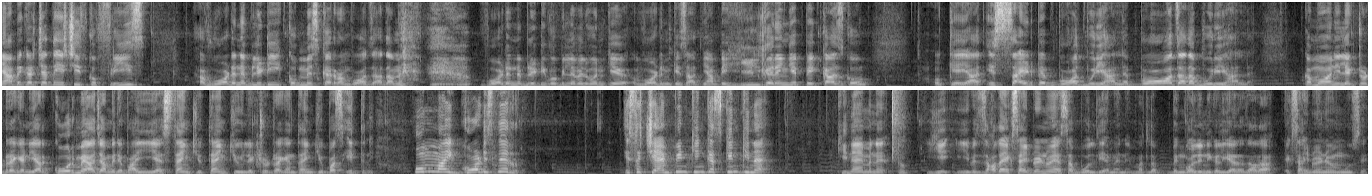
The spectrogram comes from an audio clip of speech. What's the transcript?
यहाँ पे कर चाहते इस चीज़ को फ्रीज़ वार्डन एबिलिटी को मिस कर रहा हूँ बहुत ज़्यादा मैं। वार्डन एबिलिटी वो भी लेवल वन के वार्डन के साथ। यहाँ पे हील करेंगे पेकाज को। ओके यार, इस साइड पे बहुत बुरी हाल है, बहुत ज़्यादा बुरी हाल है। कम ऑन इलेक्ट्रो ड्रैगन यार कोर में आ जा मेरे भाई। Yes thank you thank you electro dragon thank you बस इतनी ओ माय गॉड इसने इसे चैंपियन किंग का स्किन किना है। किना है मैंने तो ये ये ज़्यादा एक्साइटमेंट में ऐसा बोल दिया मैंने। मतलब बंगाली निकल गया था, ज़्यादा एक्साइटमेंट में मुँह से।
